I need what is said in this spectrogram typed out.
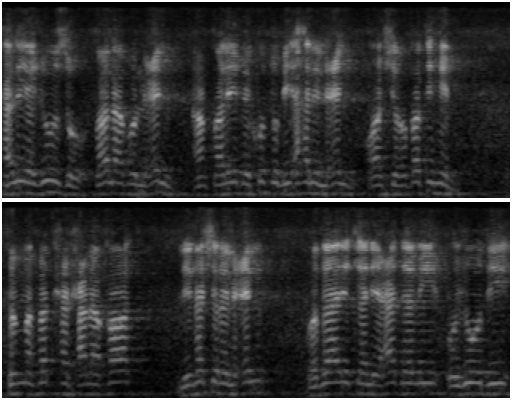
هل يجوز طلب العلم عن طريق كتب أهل العلم وأشرطتهم ثم فتح الحلقات لنشر العلم وذلك لعدم وجود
